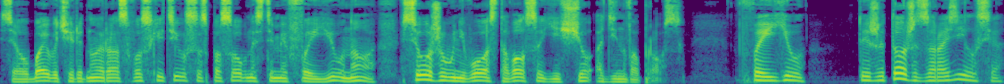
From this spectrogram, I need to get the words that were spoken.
Сяобай в очередной раз восхитился способностями Фэйю, но все же у него оставался еще один вопрос. «Фэйю, ты же тоже заразился.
